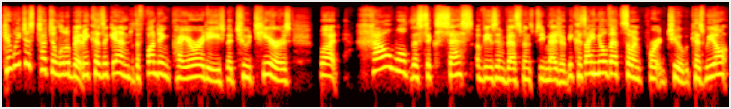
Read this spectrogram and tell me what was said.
can we just touch a little bit? Because again, the funding priorities, the two tiers, but how will the success of these investments be measured? Because I know that's so important too, because we don't,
